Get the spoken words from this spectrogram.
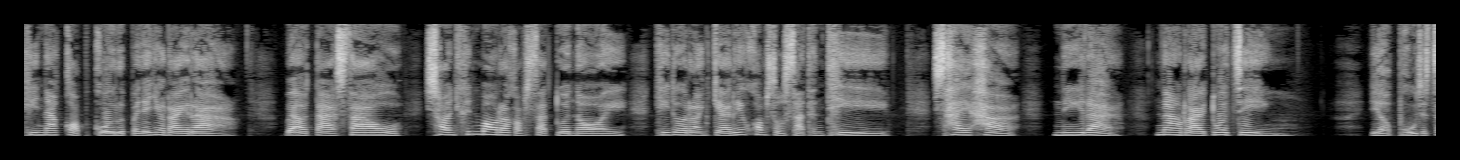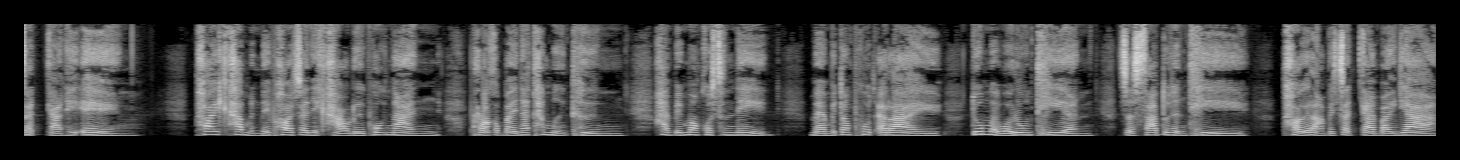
ที่นากอบโกยหลุดไปได้อย่างไรล่ะ แววตาเศร้าช้อนขึ้นมองเรากับสัตว์ตัวน้อย ที่โดนรังแกเรียกความสงสารทันที ใช่ค่ะ นี่แหละ นางร้ายตัวจริง เดี๋ยวปู่จะจัดการให้เองถ้อยคำเหมือนไม่พอใจในข่าวลือพวกนั้น เพราะกับใบหน้าทะมึงทึมหันไปมองคนสนิท แม้ไม่ต้องพูดอะไร ดูเหมือนว่ารุงเทียน จะทราบตัวทันที ถอยหลังไปจัดการบางอย่าง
